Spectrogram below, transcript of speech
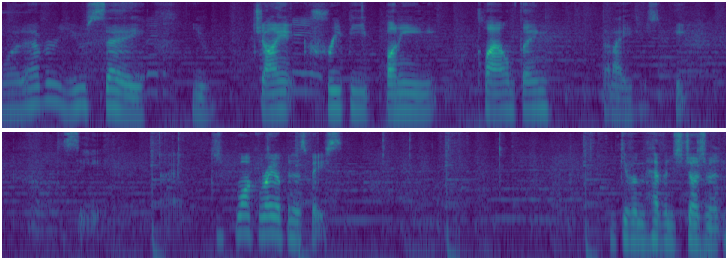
Whatever you say, you giant creepy bunny clown thing that I just hate to see. Right. Just walk right up in his face. Give him heaven's judgment.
